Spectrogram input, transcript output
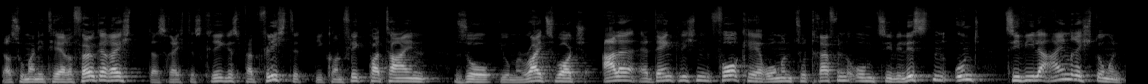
Das humanitäre Völkerrecht, das Recht des Krieges, verpflichtet die Konfliktparteien, so Human Rights Watch, alle erdenklichen Vorkehrungen zu treffen, um Zivilisten und zivile Einrichtungen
